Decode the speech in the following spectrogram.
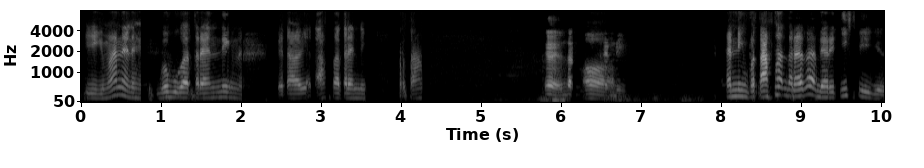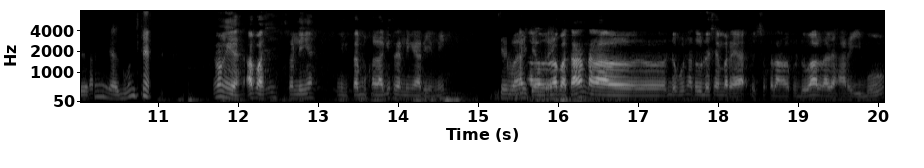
Iya gimana nih? Gue buka trending nih. Kita lihat apa trending pertama. Eh ntar oh. trending. Trending pertama ternyata dari TV gitu kan nggak guna. Emang iya? Apa sih trendingnya? Ini kita buka lagi trending hari ini. Coba tanggal coba. berapa? Tanggal tanggal 21 Desember ya. Besok tanggal 22 ada hari ibu.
